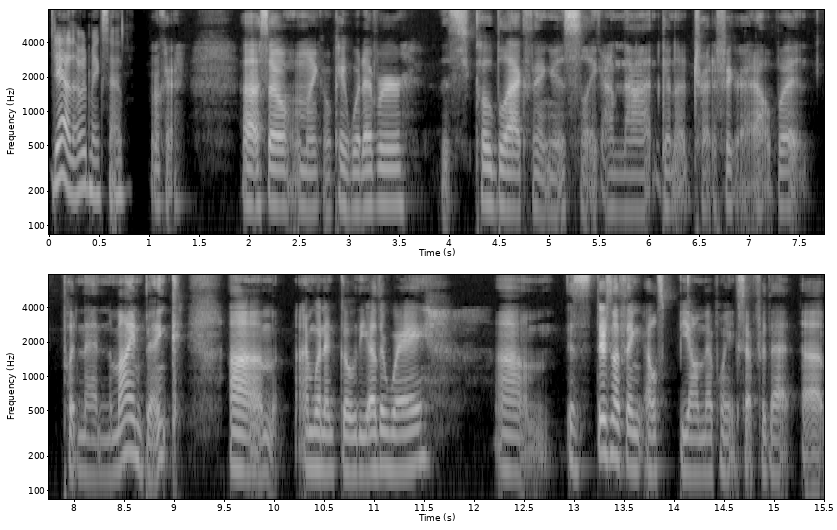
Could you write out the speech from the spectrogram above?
Yeah, that would make sense. Okay. Uh, so I'm like, okay, whatever this code black thing is like i'm not gonna try to figure it out but putting that in the mind bank um, i'm gonna go the other way um, is there's nothing else beyond that point except for that uh,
